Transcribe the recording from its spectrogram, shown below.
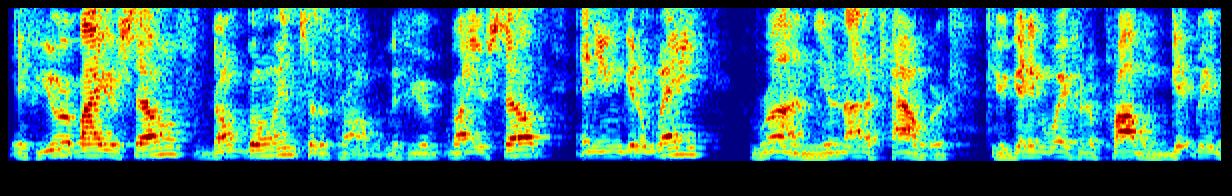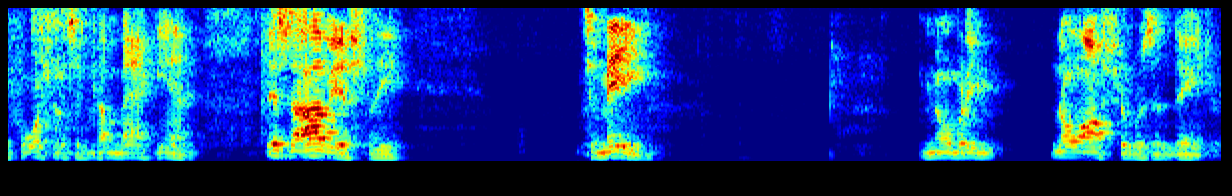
If you're by yourself, don't go into the problem. If you're by yourself and you can get away, run. You're not a coward. You're getting away from the problem. Get reinforcements and come back in. This obviously, to me, nobody, no officer was in danger,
